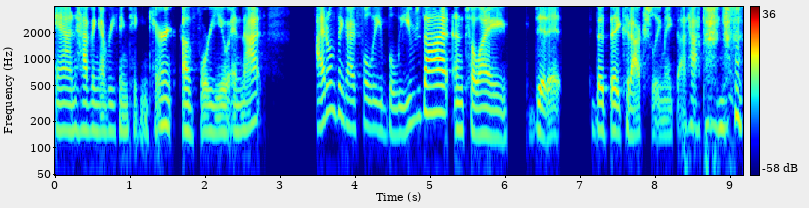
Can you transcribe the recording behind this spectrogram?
and having everything taken care of for you and that I don't think I fully believed that until I did it that they could actually make that happen.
